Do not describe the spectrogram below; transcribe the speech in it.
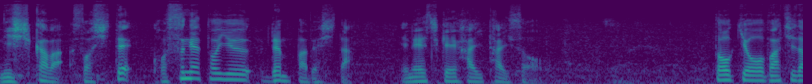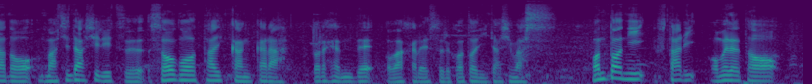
西川そして小菅という連覇でした。NHK 杯体操。東京町田の町田市立総合体育館からこの辺でお別れすることにいたします。本当に2人おめでとう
